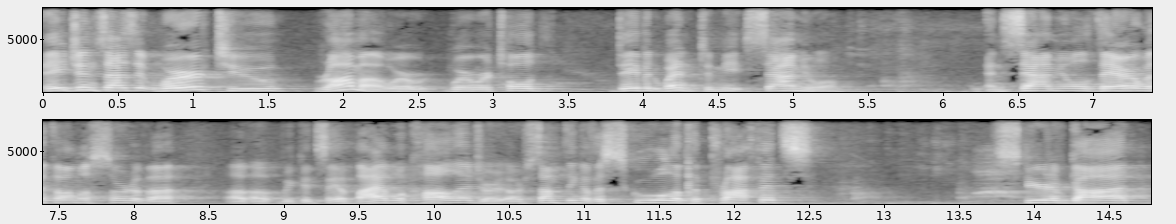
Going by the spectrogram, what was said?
agents, as it were, to Ramah, where, where we're told David went to meet Samuel. And Samuel, there with almost sort of a, a, a we could say, a Bible college or, or something of a school of the prophets, Spirit of God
